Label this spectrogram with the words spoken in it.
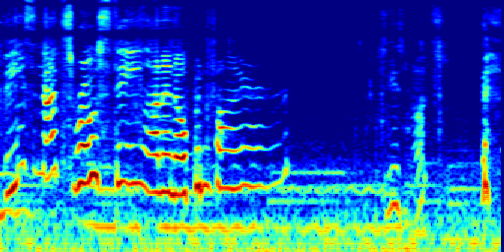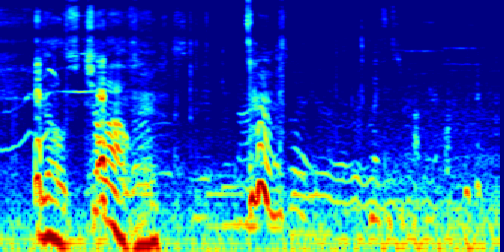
These nuts roasting on an open fire. These nuts. Yo, chill out, man. My sister popped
